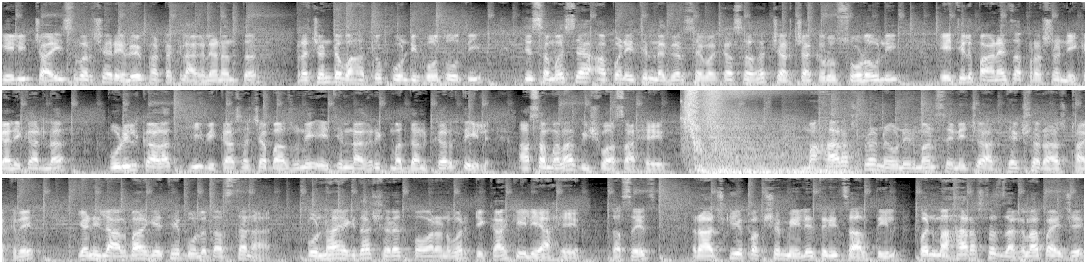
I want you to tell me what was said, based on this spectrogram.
गेली चाळीस वर्षे रेल्वे फाटक लागल्यानंतर प्रचंड वाहतूक कोंडी होत होती. ती समस्या आपण येथील नगरसेवकासह चर्चा करून सोडवली. येथील पाण्याचा प्रश्न निकाली काढला. पुढील काळात ही विकासाच्या बाजूने येथील नागरिक मतदान करतील असा मला विश्वास आहे. महाराष्ट्र नवनिर्माण सेनेचे अध्यक्ष राज ठाकरे यांनी लालबाग येथे बोलत असताना पुन्हा एकदा शरद पवारांवर टीका केली आहे. तसेच राजकीय पक्ष मेले तरी चालतील पण महाराष्ट्र जगला पाहिजे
